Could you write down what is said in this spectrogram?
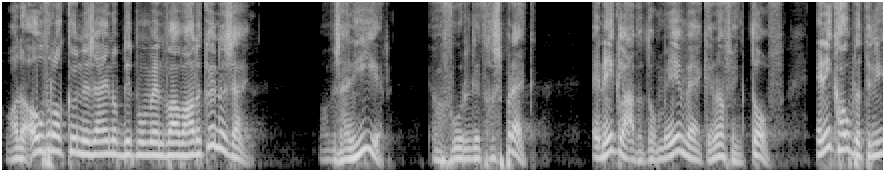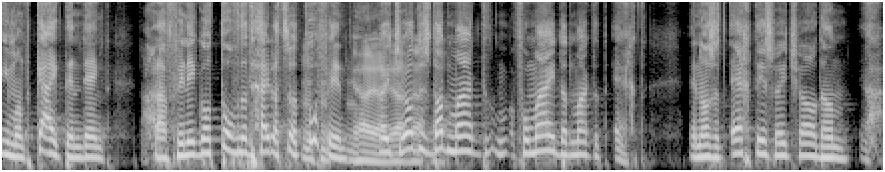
We hadden overal kunnen zijn op dit moment waar we hadden kunnen zijn. Maar we zijn hier. En we voeren dit gesprek. En ik laat het op me inwerken en dat vind ik tof. En ik hoop dat er nu iemand kijkt en denkt... Nou, dat vind ik wel tof dat hij dat zo tof vindt. Ja, ja, weet je wel? dus dat maakt, voor mij, dat maakt het echt. En als het echt is, weet je wel, dan... Ja,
